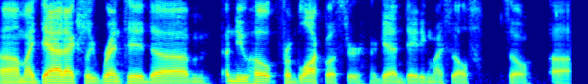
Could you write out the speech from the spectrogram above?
uh, my dad actually rented um, A New Hope from Blockbuster. Again, dating myself. So uh,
